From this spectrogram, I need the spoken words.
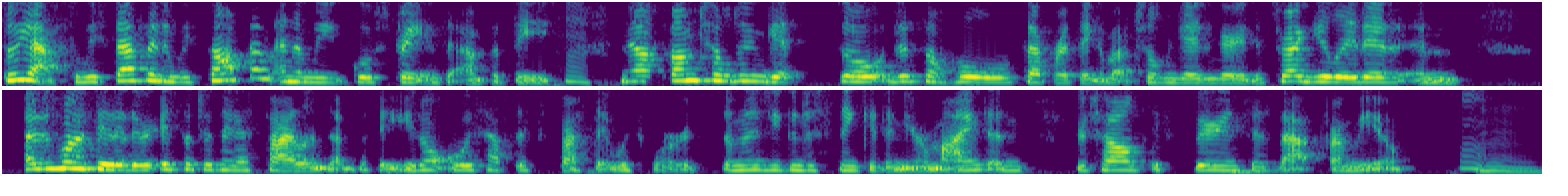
So yeah, so we step in and we stop them, and then we go straight into empathy. Hmm. Now, some children get so this is a whole separate thing about children getting very dysregulated, and I just want to say that there is such a thing as silent empathy. You don't always have to express it with words. Sometimes you can just think it in your mind, and your child experiences that from you. Mm.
